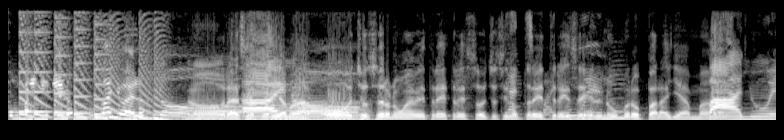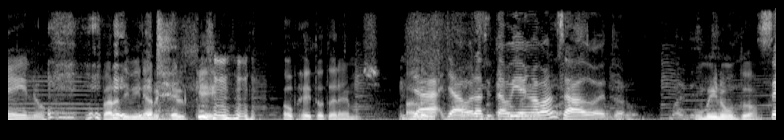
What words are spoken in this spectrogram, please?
Un pañuelo. Un pañuelo. No. No, gracias por Ay, llamar. no. 809-338-1033 es el número para llamar Pañuelo. para adivinar el qué objeto tenemos. Ya, ya, ahora sí está bien avanzado esto. Un minuto. Sí,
